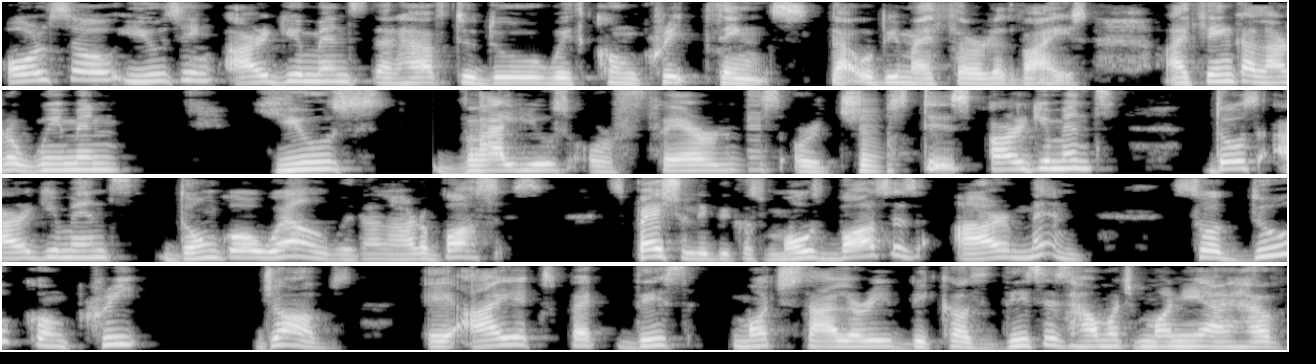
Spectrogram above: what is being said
Also using arguments that have to do with concrete things. That would be my third advice. I think a lot of women use values or fairness or justice arguments. Those arguments don't go well with a lot of bosses, especially because most bosses are men. So do concrete jobs. Uh, I expect this much salary because this is how much money I have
